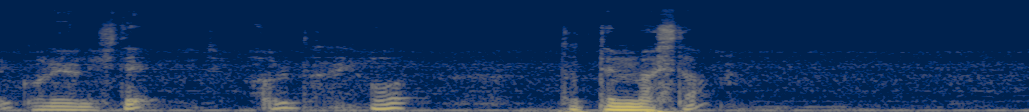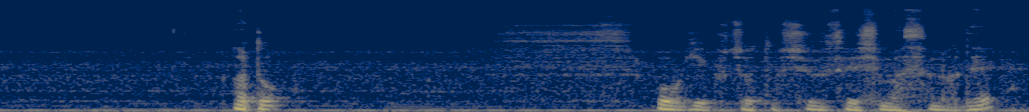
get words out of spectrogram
はいこのようにしてアウトラインを取ってみました。あと大きくちょっと修正しますので。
